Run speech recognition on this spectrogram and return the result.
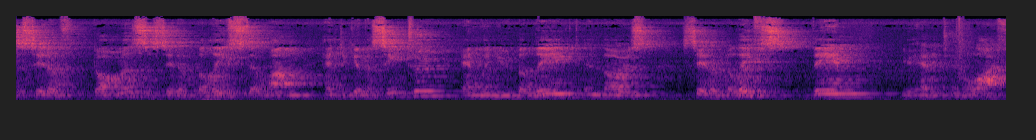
a set of dogmas, a set of beliefs that one had to give assent to, and when you believed in those set of beliefs, then you had eternal life.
